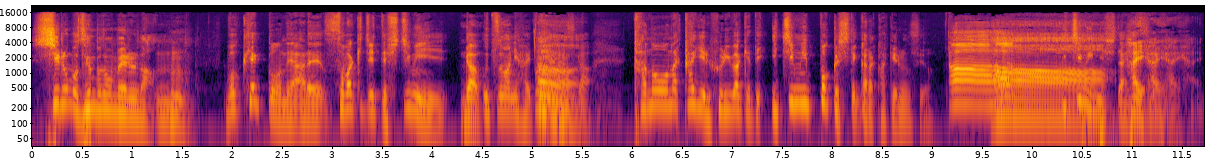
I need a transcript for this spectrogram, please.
汁も全部飲めるな。うんうん僕結構ね、あれ、そば吉って七味が器に入ってるんですが、可能な限り振り分けて一味っぽくしてからかけるんですよ。ああ一味にしたあ。いんですよ。はいはいはいはい。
